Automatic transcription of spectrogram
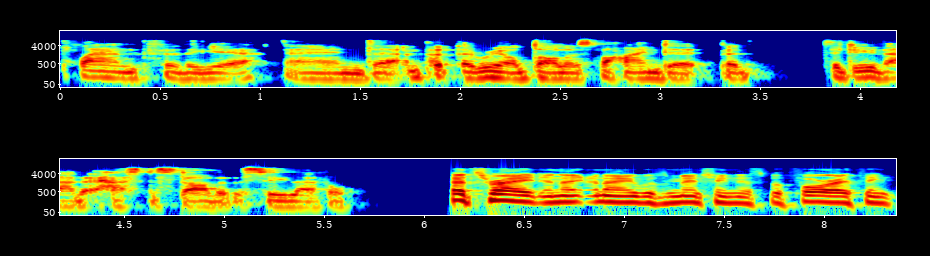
plan for the year and uh, and put the real dollars behind it. But to do that, it has to start at the C level. That's right, and I and I was mentioning this before. I think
